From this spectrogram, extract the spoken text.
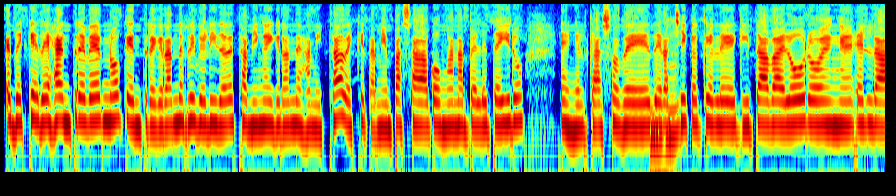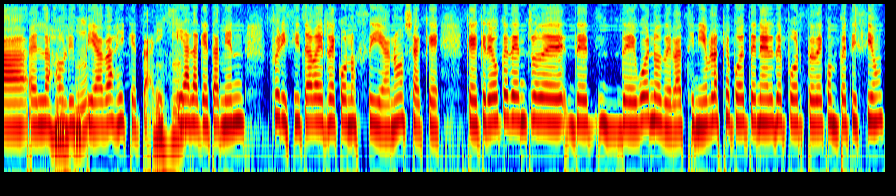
de que deja entrever ¿no? que entre grandes rivalidades también hay grandes amistades, que también pasaba con Ana Peleteiro en el caso de, de la Ujú. chica que le quitaba el oro en, en la- en las. Olimpiadas y, que ta- y- a la que también felicitaba y reconocía, ¿no? O sea que, que creo que dentro de, de- de, bueno, de las tinieblas que puede tener el deporte de competición,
